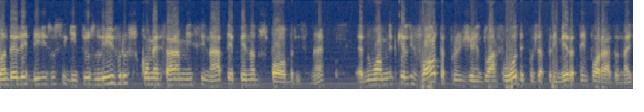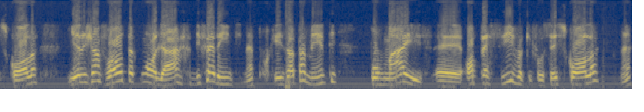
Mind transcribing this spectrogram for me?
quando ele diz o seguinte: os livros começaram a me ensinar a ter pena dos pobres, né? É no momento que ele volta para o engenho do avô, depois da primeira temporada na escola, e ele já volta com um olhar diferente, né? Porque exatamente por mais é, opressiva que fosse a escola, né,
